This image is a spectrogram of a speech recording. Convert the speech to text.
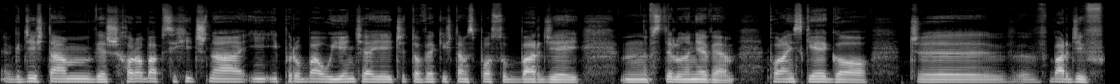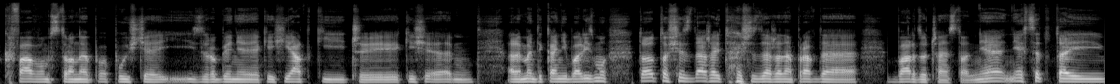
gdzieś tam, wiesz, choroba psychiczna i, i próba ujęcia jej, czy to w jakiś tam sposób bardziej mm, w stylu, no nie wiem, Polańskiego, czy w, bardziej w krwawą stronę pójście i zrobienie jakiejś jatki, czy jakieś em, elementy kanibalizmu, to, to się zdarza i to się zdarza naprawdę bardzo często. Nie, nie chcę tutaj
